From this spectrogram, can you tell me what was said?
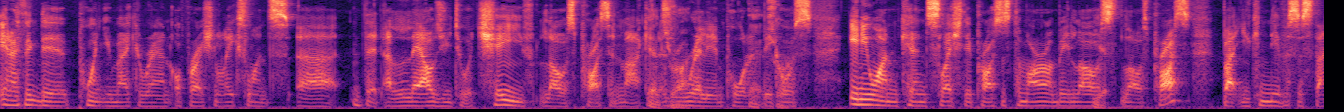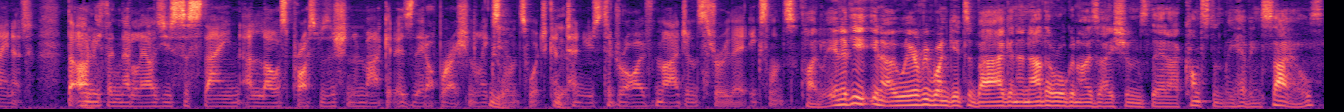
And I think the point you make around operational excellence uh, that allows you to achieve lowest price in market That's is right. really important That's because anyone can slash their prices tomorrow and be lowest lowest price, but you can never sustain it. The only thing that allows you to sustain a lowest price position in market is that operational excellence, which continues to drive margins through that excellence. Totally. And if you, you know, where everyone gets a bargain and other organisations that are constantly having sales,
